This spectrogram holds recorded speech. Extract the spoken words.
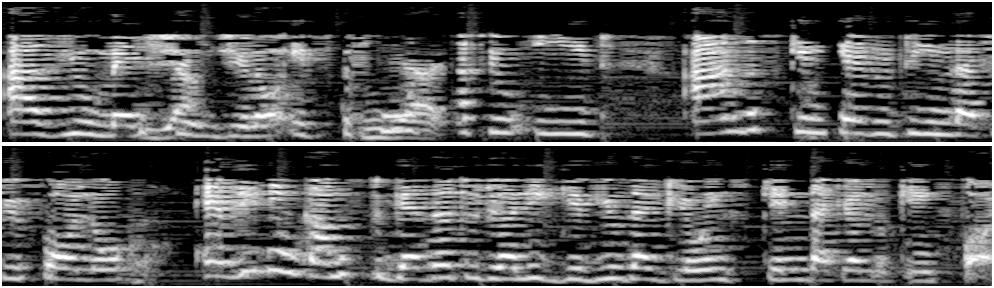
as you mentioned, Yeah. you know, it's the food Yeah. that you eat and the skincare routine that you follow. Everything comes together to really give you that glowing skin that you're looking for.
